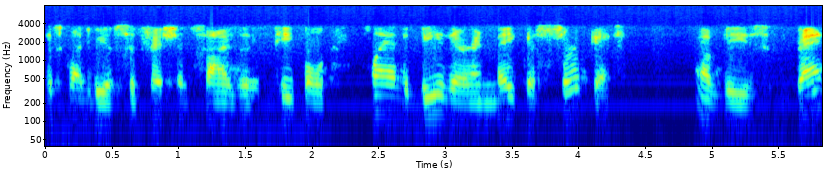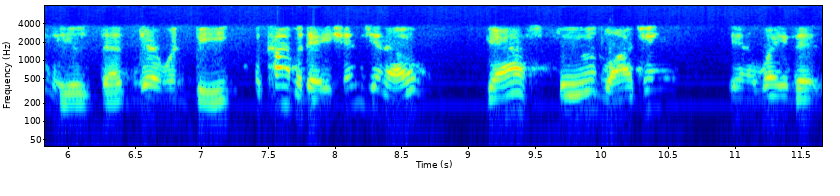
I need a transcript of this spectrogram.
it's going to be of sufficient size that if people plan to be there and make a circuit of these venues, that there would be accommodations, you know, gas, food, lodging, in a way that,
